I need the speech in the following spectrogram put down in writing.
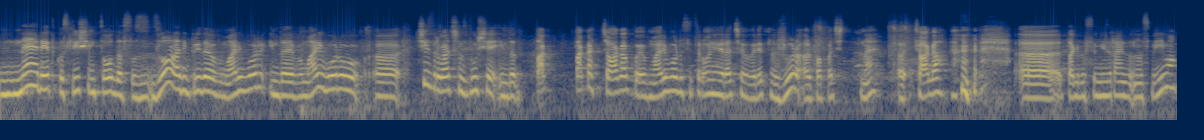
Neredko slišim to, da so zelo radi pridejo v Maribor in da je v Mariboru uh, čist drugačno vzdušje in da tako taka čaga, ko je v Mariboru, sicer oni rečejo, verjetno žur ali pa pač ne, eh, čaga, eh, tako da se mi zraven nasmejimo.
